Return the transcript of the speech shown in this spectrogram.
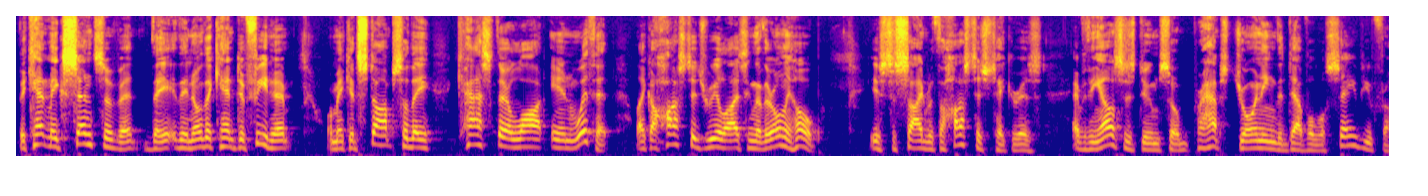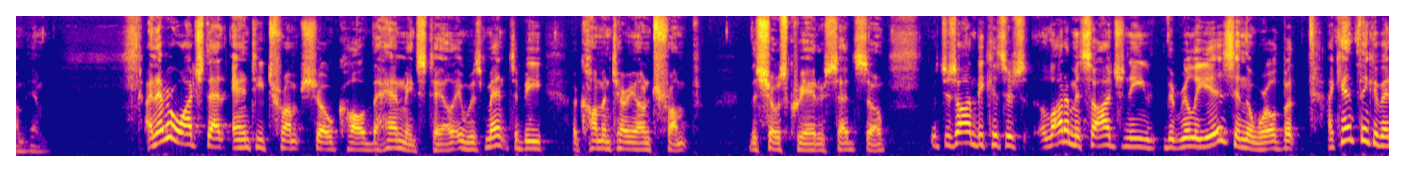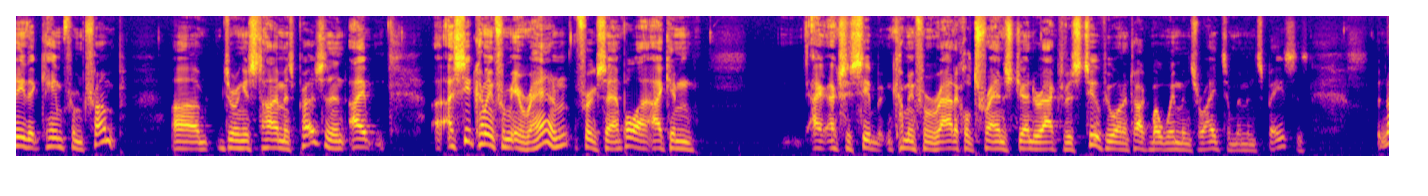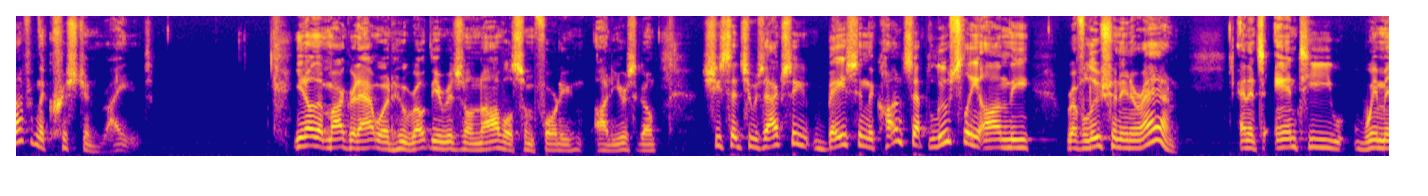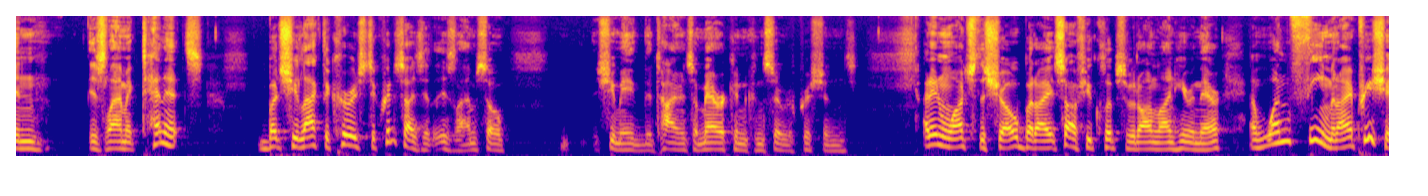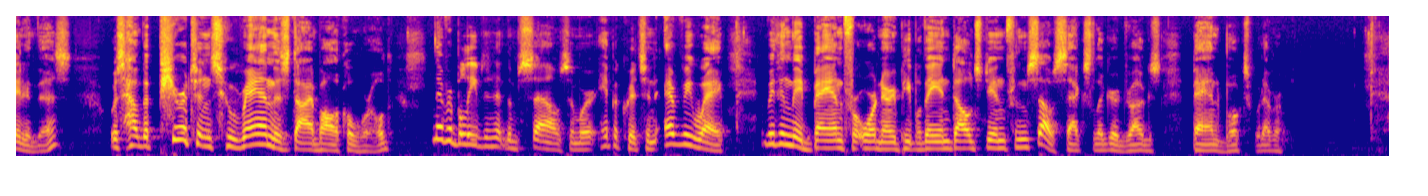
They can't make sense of it. They, they know they can't defeat it or make it stop, so they cast their lot in with it, like a hostage realizing that their only hope is to side with the hostage taker as everything else is doomed, so perhaps joining the devil will save you from him. I never watched that anti Trump show called The Handmaid's Tale. It was meant to be a commentary on Trump. The show's creator said so, which is odd because there's a lot of misogyny that really is in the world, but I can't think of any that came from Trump um, during his time as president. I, I see it coming from Iran, for example. I, I can I actually see it coming from radical transgender activists too, if you want to talk about women's rights and women's spaces, but not from the Christian right. You know that Margaret Atwood, who wrote the original novel some 40 odd years ago, she said she was actually basing the concept loosely on the revolution in Iran and its anti women Islamic tenets, but she lacked the courage to criticize Islam, so she made the tyrants American conservative Christians. I didn't watch the show, but I saw a few clips of it online here and there. And one theme, and I appreciated this, was how the Puritans who ran this diabolical world never believed in it themselves and were hypocrites in every way. Everything they banned for ordinary people, they indulged in for themselves sex, liquor, drugs, banned books, whatever.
